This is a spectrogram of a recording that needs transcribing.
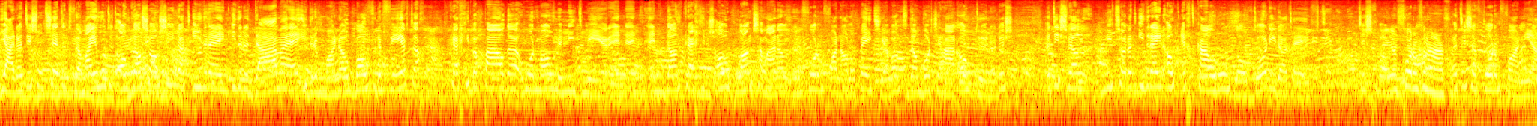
Ja, dat is ontzettend veel. Maar je moet het ook wel zo zien dat iedereen, iedere dame, hè, iedere man ook boven de 40, krijg je bepaalde hormonen niet meer. En, en, en dan krijg je dus ook langzaamaan een, een vorm van alopecia, want dan wordt je haar ook dunner. Dus het is wel niet zo dat iedereen ook echt kaal rondloopt hoor, die dat heeft. Het is gewoon Een vorm van haar. Het is een vorm van, ja.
